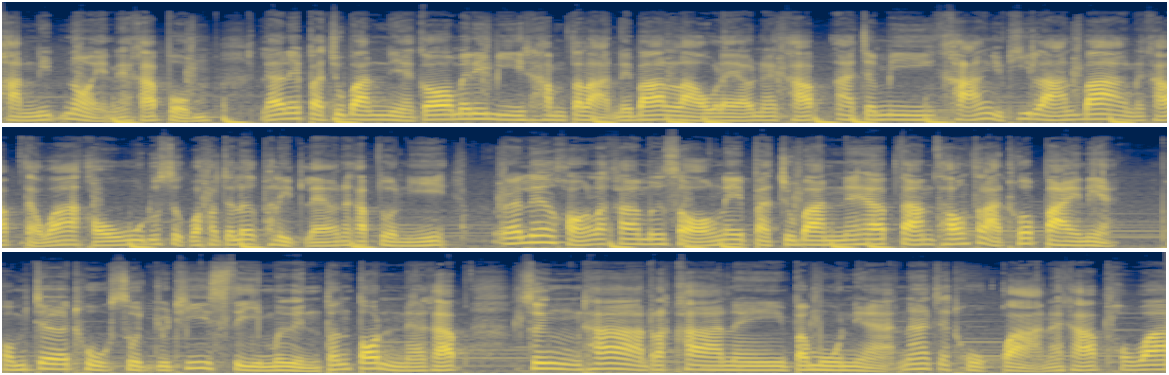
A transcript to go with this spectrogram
พันนิดหน่อยนะครับผมแล้วในปัจจุบันเนี่ยก็ไม่ได้มีทำตลาดในบ้านเราแล้วนะครับอาจจะมีค้างอยู่ที่ร้านบ้างนะครับแต่ว่าเขารู้สึกว่าเขาจะเลิกผลิตแล้วนะครับตัวนี้และเรื่องของราคามือสองในปัจจุบันนะครับตามท้องตลาดทั่วไปเนี่ย ผมเจอถูกสุดอยู่ที่ 40,000 ต้นๆนะครับ ซึ่งถ้าราคาในประมูลเนี่ยน่าจะถูกกว่านะครับ เพราะว่า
